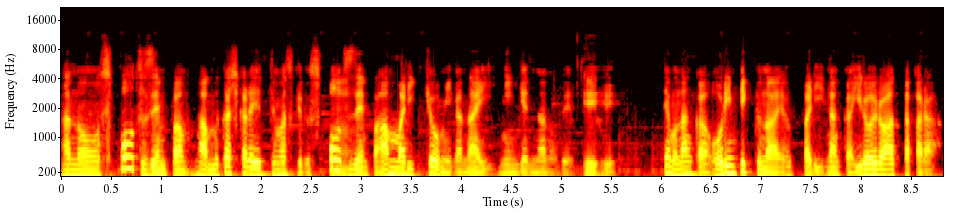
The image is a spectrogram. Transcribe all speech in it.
あの、スポーツ全般、まあ昔から言ってますけど、スポーツ全般あんまり興味がない人間なので、ええ。でもなんかオリンピックのはやっぱりなんかいろいろあったから、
